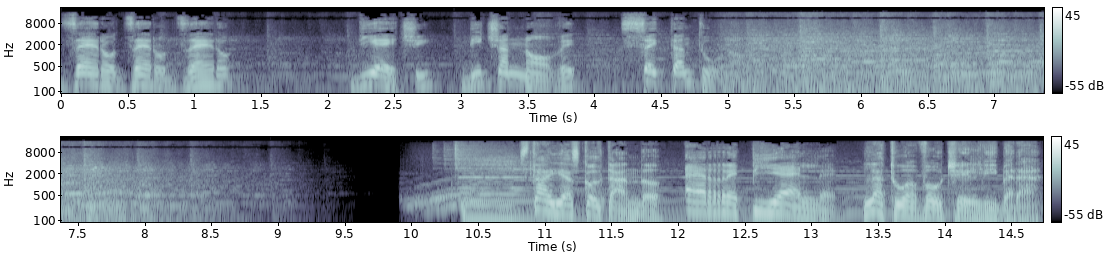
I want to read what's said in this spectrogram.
000 10 19 71 Stai ascoltando RPL. La tua voce libera,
